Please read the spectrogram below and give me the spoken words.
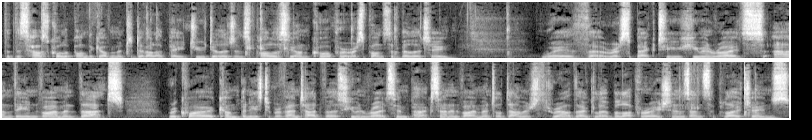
that this House call upon the government to develop a due diligence policy on corporate responsibility with uh, respect to human rights and the environment that require companies to prevent adverse human rights impacts and environmental damage throughout their global operations and supply chains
